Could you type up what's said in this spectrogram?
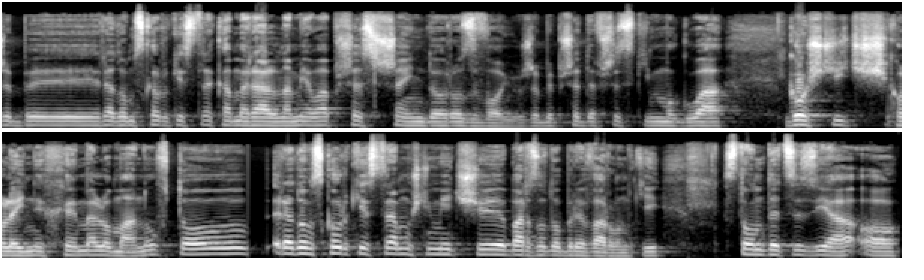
żeby Radomska Orkiestra Kameralna miała przestrzeń do rozwoju, żeby przede wszystkim mogła gościć kolejnych melomanów, to Radomska Orkiestra musi mieć bardzo dobre warunki. Stąd decyzja o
